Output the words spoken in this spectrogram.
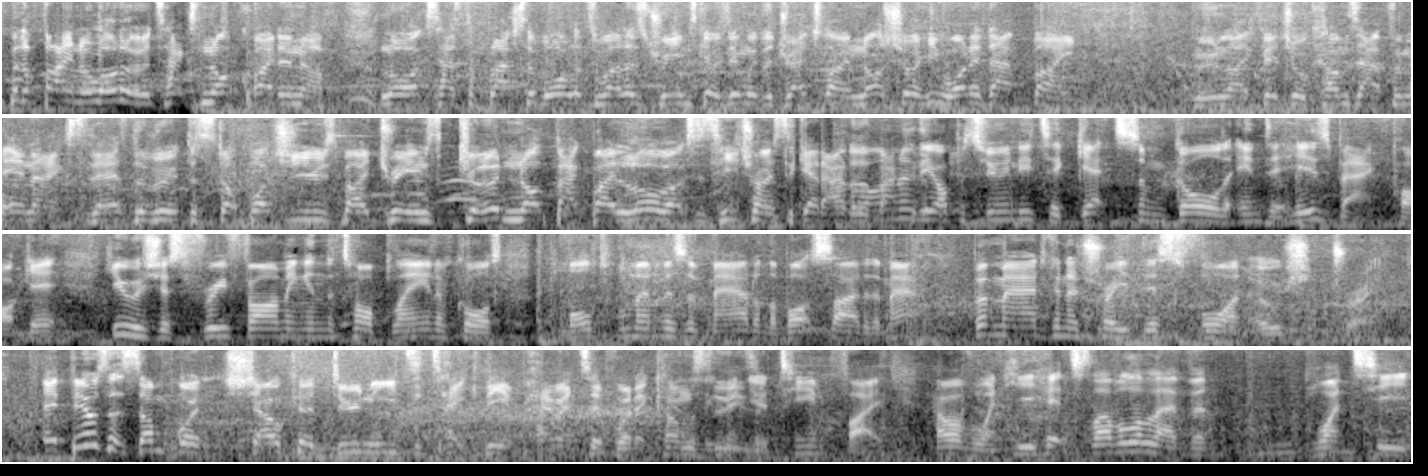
but the final auto attack's not quite enough. Lurox has to flash the wall as well as Dreams goes in with the dredge line. Not sure he wanted that fight. Moonlight Vigil comes out from Innaxe. There's the route, the stopwatch used by Dreams. Good knockback by Lurox as he tries to get out of the back. Of the opportunity to get some gold into his back pocket. He was just free farming in the top lane. Of course, multiple members of Mad on the bot side of the map, but Mad going to trade this for an Ocean Drake. It feels at some point Schalke do need to take the imperative when it comes to in these your team fight. However, when he hits level 11, once he,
